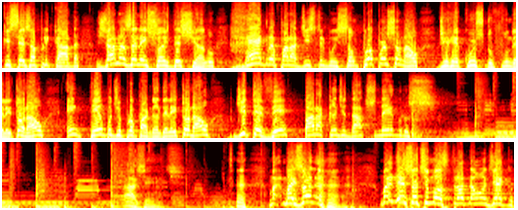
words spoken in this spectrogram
que seja aplicada, já nas eleições deste ano, regra para a distribuição proporcional de recursos do fundo eleitoral em tempo de propaganda eleitoral de TV para candidatos negros. Ah, gente. mas, mas olha. Mas deixa eu te mostrar da onde é que.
